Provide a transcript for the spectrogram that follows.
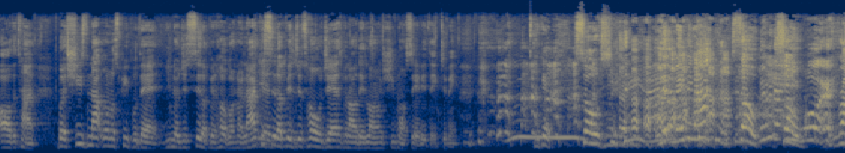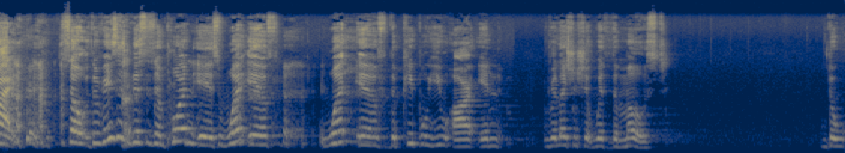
all the time. But she's not one of those people that you know just sit up and hug on her. And I can Yeah, sit up and just hold Jasmine all day long, she won't say anything to me. Okay, so she, maybe not. So Maybe not so anymore. right. So the reason this is important is what if what if the people you are in relationship with the most the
